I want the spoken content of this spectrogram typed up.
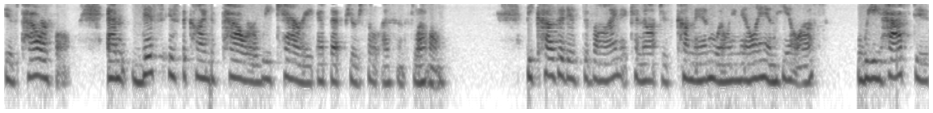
is powerful. And this is the kind of power we carry at that pure soul essence level. Because it is divine, it cannot just come in willy-nilly and heal us. We have to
